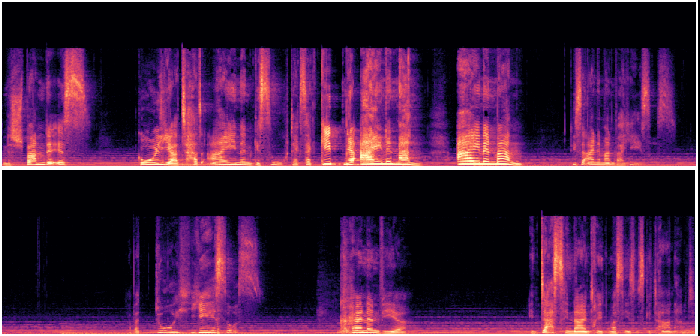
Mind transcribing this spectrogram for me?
Und das Spannende ist, Goliath hat einen gesucht. Er hat gesagt, gib mir einen Mann, einen Mann. Dieser eine Mann war Jesus. Aber durch Jesus können wir in das hineintreten, was Jesus getan hat.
